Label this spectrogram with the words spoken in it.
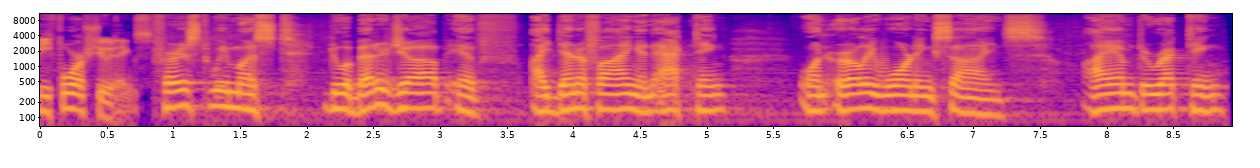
before shootings. First, we must do a better job of identifying and acting on early warning signs. I am directing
